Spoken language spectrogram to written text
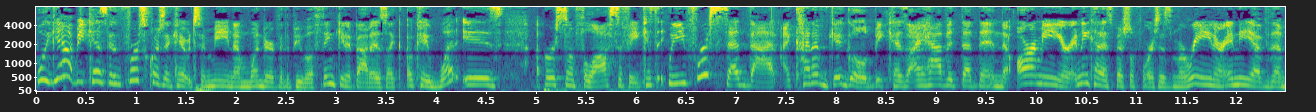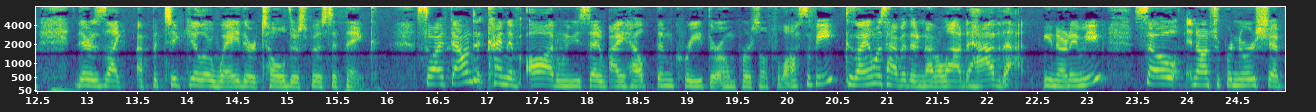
Well, yeah, because the first question that came to me, and I'm wondering if the people thinking about it is like, okay, what is a personal philosophy? Because when you first said that, I kind of giggled because I have it that in the army or any kind of special forces, Marine or any of them, there's like a particular way they're told they're supposed to think. So I found it kind of odd when you said I help them create their own personal philosophy because I almost have it they're not allowed to have that. You know what I mean? So in entrepreneurship,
